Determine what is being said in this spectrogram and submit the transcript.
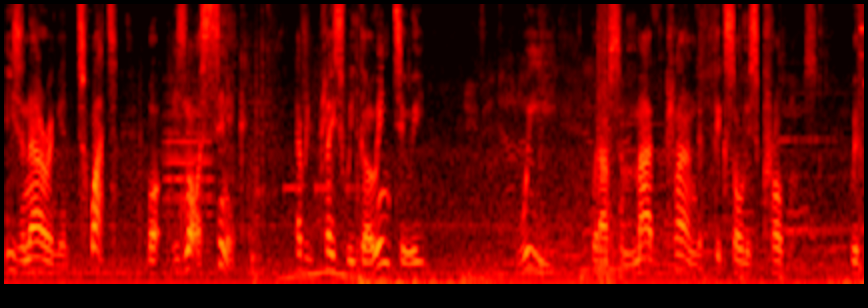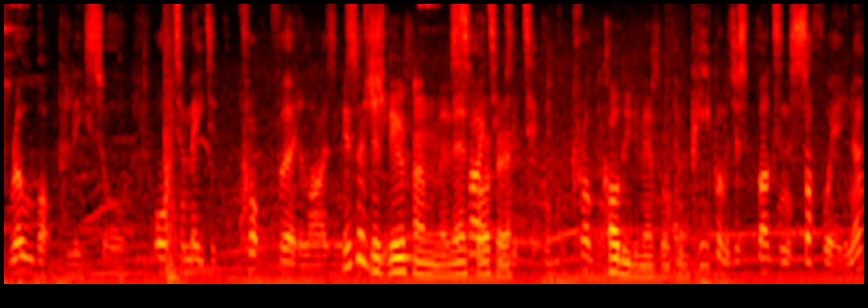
He's an arrogant twat, but he's not a cynic. Every place we go into, he... We would have some mad plan to fix all his problems. With robot police or automated crop fertilizing This is the dude from Advanced Society Warfare. a technical problem. Call of Duty Advanced Warfare. And people are just bugs in the software, you know?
